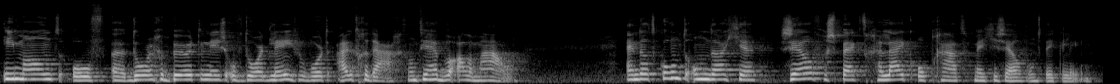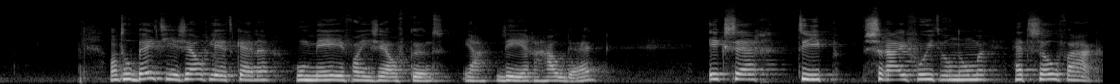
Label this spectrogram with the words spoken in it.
iemand of uh, door een gebeurtenis of door het leven wordt uitgedaagd. Want die hebben we allemaal. En dat komt omdat je zelfrespect gelijk opgaat met je zelfontwikkeling. Want hoe beter je jezelf leert kennen, hoe meer je van jezelf kunt ja, leren houden. Hè? Ik zeg, typ, schrijf, hoe je het wil noemen, het zo vaak.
